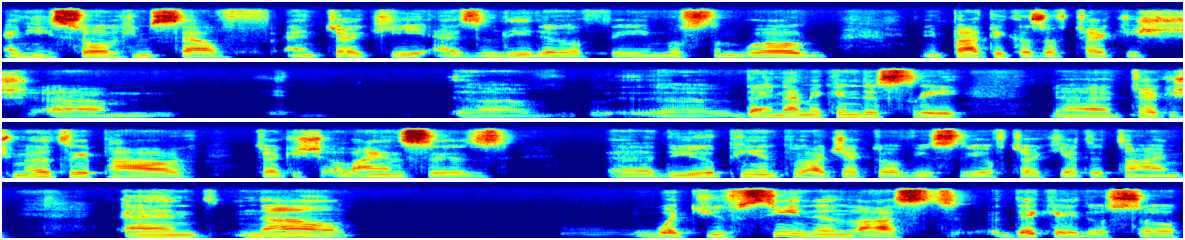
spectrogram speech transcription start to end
and he saw himself and Turkey as a leader of the Muslim world, in part because of Turkish um, uh, uh, dynamic industry, uh, Turkish military power, Turkish alliances, uh, the European project, obviously, of Turkey at the time, and now what you've seen in the last decade or so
